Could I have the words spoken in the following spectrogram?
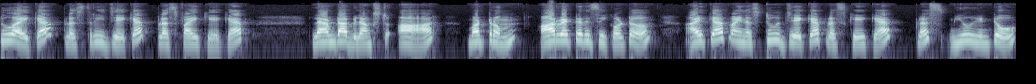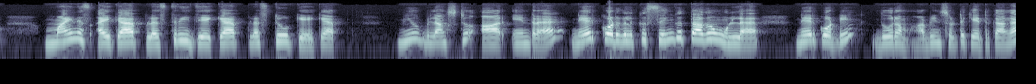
2i cap plus 3j cap plus 5k cap lambda belongs to r மற்றும் r vector is equal to i cap minus 2j cap plus k cap plus mu into minus i cap plus 3j cap plus 2k cap mu belongs to r என்ற நேர்கோடுகளுக்கு செங்குத்தாகவும் உள்ள நேர்கோட்டின் தூரம் அப்படின்னு சொல்லிட்டு கேட்டிருக்காங்க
